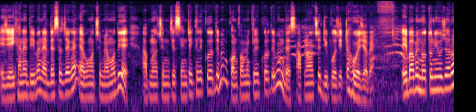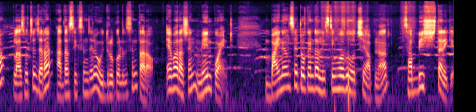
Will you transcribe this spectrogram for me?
এই যে এইখানে দিবেন অ্যাড্রেসের জায়গায় এবং হচ্ছে মেমো দিয়ে আপনি হচ্ছে নিচে সেন্টে ক্লিক করে দেবেন কনফার্মে ক্লিক করে দেবেন, ব্যাস, আপনার হচ্ছে ডিপোজিটটা হয়ে যাবে। এইভাবে নতুন ইউজারও প্লাস হচ্ছে যারা আদার্স এক্সচেঞ্জারে উইথড্র করে দিয়েছেন, তারাও। এবার আসেন মেইন পয়েন্ট বাইন্যান্সে টোকেনটা লিস্টিং হবে হচ্ছে আপনার ছাব্বিশ তারিখে,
